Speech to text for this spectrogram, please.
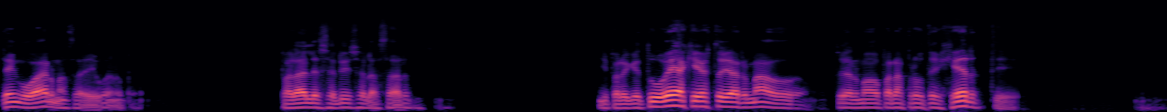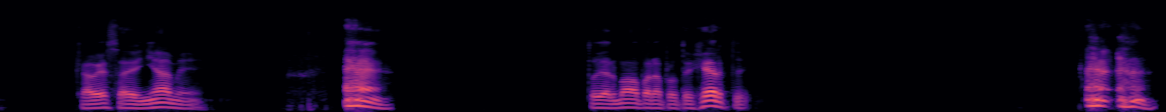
Tengo armas ahí, bueno, para darle servicio a las armas. Y para que tú veas que yo estoy armado, estoy armado para protegerte. Cabeza de ñame. Estoy armado para protegerte.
